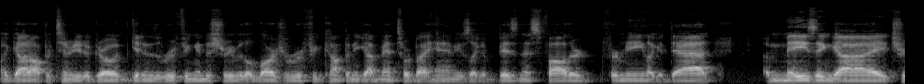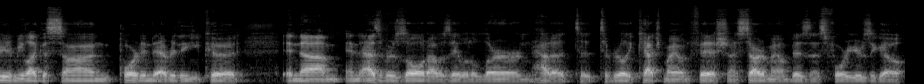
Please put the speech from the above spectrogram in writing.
I got opportunity to grow and get into the roofing industry with a large roofing company. Got mentored by him. He was like a business father for me, like a dad. Amazing guy. Treated me like a son. Poured into everything he could. And um, and as a result, I was able to learn how to, to, to really catch my own fish. And I started my own business four years ago.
